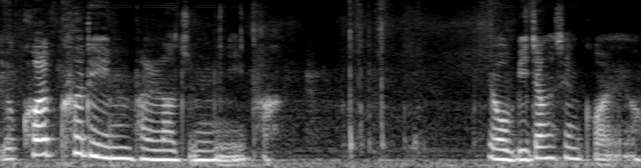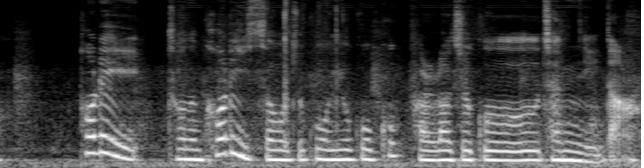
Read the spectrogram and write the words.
요 컬크림 발라줍니다. 이거 미장센 거예요. 컬이 저는 컬이 있어가지고 이거 꼭 발라주고 잡니다.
